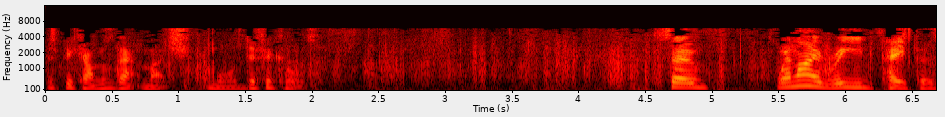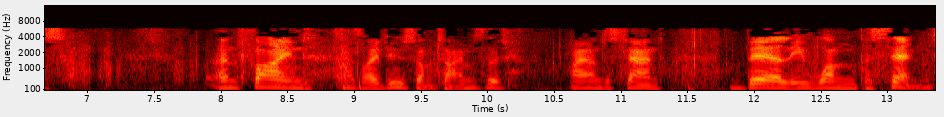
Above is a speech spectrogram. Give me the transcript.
just becomes that much more difficult. So when I read papers and find, as I do sometimes, that I understand barely 1%,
